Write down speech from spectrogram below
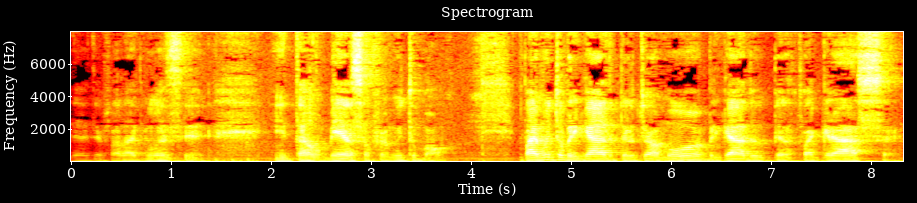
Deve ter falado com você. Então, bênção, foi muito bom. Pai, muito obrigado pelo teu amor, obrigado pela tua graça.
